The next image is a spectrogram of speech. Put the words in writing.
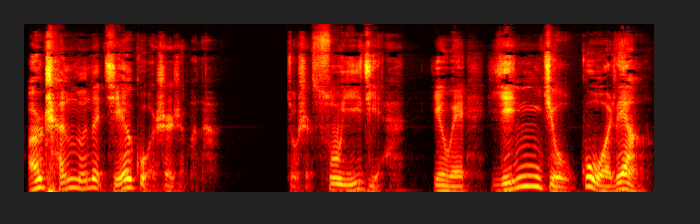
而沉沦的结果是什么呢？就是苏以简因为饮酒过量，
